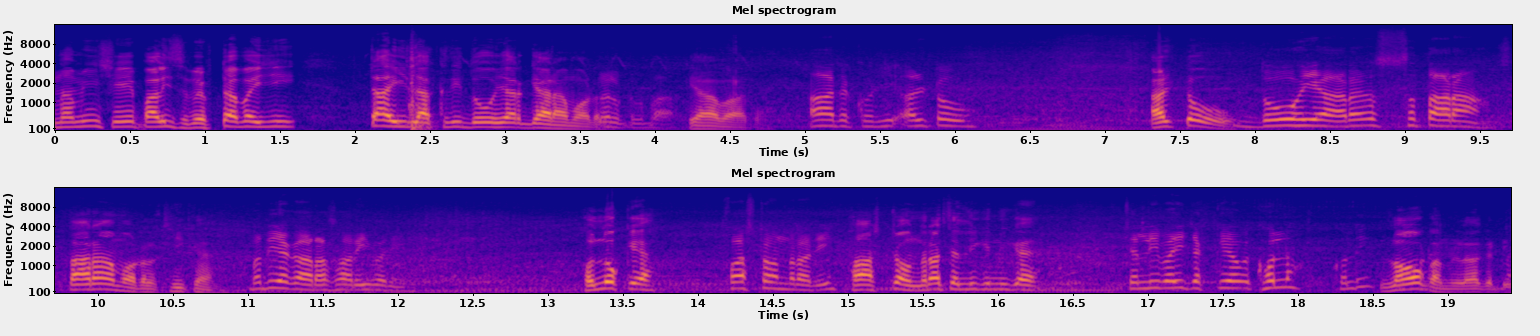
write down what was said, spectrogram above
ਨਵੀਂ ਸ਼ੇਪ ਵਾਲੀ ਸਵਿਫਟ ਆ ਬਾਈ ਜੀ। 2.5 ਲੱਖ ਦੀ 2011 ਮਾਡਲ ਬਿਲਕੁਲ ਬਾਤ ਕੀ ਬਾਤ ਹੈ। ਆਹ ਦੇਖੋ ਜੀ ਅਲਟੋ ਅਲਟੋ 2017 17 ਮਾਡਲ ਠੀਕ ਹੈ। ਵਧੀਆ ਕਾਰ ਆ ਸਾਰੀ ਭਾਜੀ। ਖੋਲੋ ਕਿਆ ਫਸਟ ਓਨਰ ਆ ਜੀ। ਫਾਸਟ ਓਨਰ ਆ ਚੱਲੀ ਕਿੰਨੀ ਕਾ ਚੱਲੀ ਭਾਜੀ ਚੱਕੇ ਖੁੱਲ ਖੁੱਲੀ ਲੌਕ ਆ ਮਿਲਦਾ ਗੱਡੀ।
